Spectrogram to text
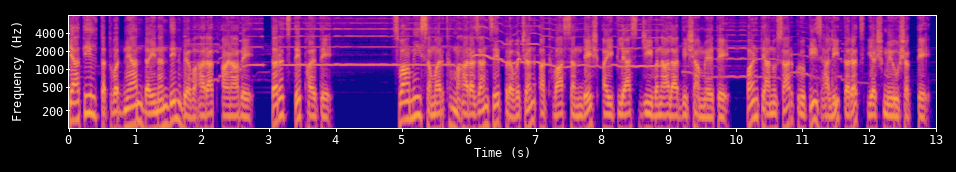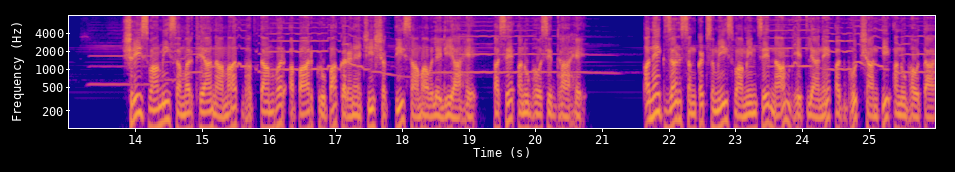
त्यातील तत्वज्ञान दैनंदिन व्यवहारात आणावे तरच ते फळते. स्वामी समर्थ महाराजांचे प्रवचन अथवा संदेश ऐकल्यास जीवनाला दिशा मिळते पण त्यानुसार कृती झाली तरच यश मिळू शकते. श्री स्वामी समर्थ या नामात भक्तांवर अपार कृपा करण्याची शक्ती सामावलेली आहे असे अनुभवसिद्ध आहे. अनेक जण संकटसमी स्वामींचे नाम घेतल्याने अद्भुत शांती अनुभवतात.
